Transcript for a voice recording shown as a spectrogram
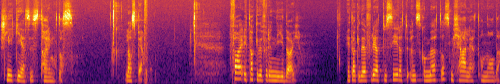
slik Jesus tar imot oss? La oss be. Far, jeg takker deg for en ny dag. Jeg takker deg fordi at du sier at du ønsker å møte oss med kjærlighet og nåde.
